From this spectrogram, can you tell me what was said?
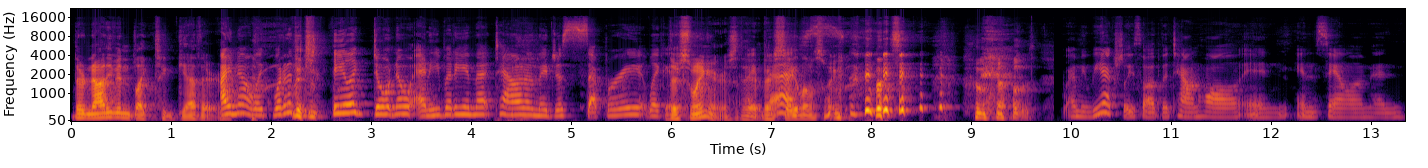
they're not even like together. I know, like what are they? They like don't know anybody in that town, and they just separate. Like They're swingers. They're, they're. Salem swingers. Who knows? I mean, we actually saw the town hall in in Salem, and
